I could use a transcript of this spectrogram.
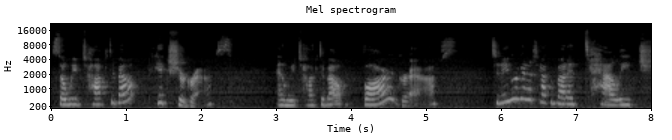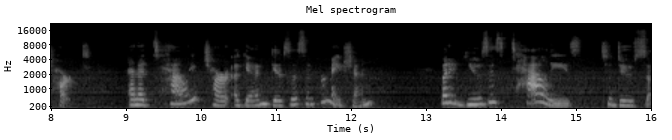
so we've talked about picture graphs and we've talked about bar graphs. Today we're going to talk about a tally chart. And a tally chart, again, gives us information, but it uses tallies to do so.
